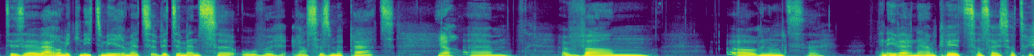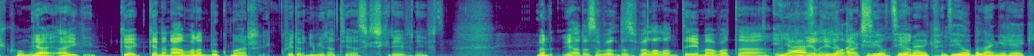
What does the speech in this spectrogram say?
Het is eh, waarom ik niet meer met witte mensen over racisme praat. Ja. Ehm, van... Oh, hoe noemt ze? Ik ben even haar naam kwijt, dat zou wat terugkomen. Ja, ah, ik, ik, ken de naam van het boek, maar ik weet ook niet wie dat juist geschreven heeft. Maar ja, dat is wel, dat is wel al een thema wat uh, een, Ja, heel is een heel actueel thema- en ik vind het heel belangrijk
